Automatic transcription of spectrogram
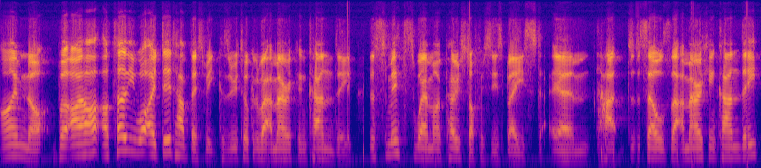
I'm not, but I, I'll tell you what I did have this week because we were talking about American candy. The Smiths, where my post office is based, um, ha sells that American candy,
